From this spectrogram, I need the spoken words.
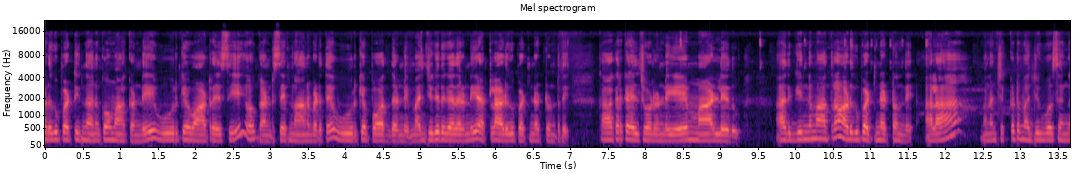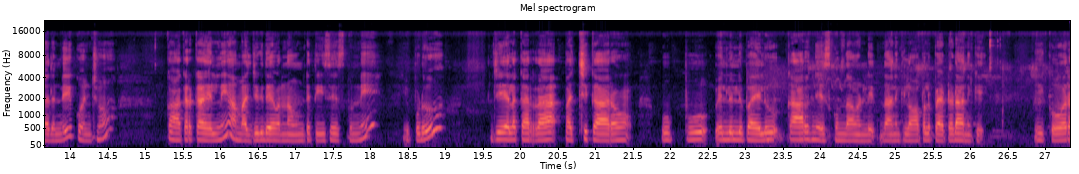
అడుగు పట్టింది అనుకోమాకండి ఊరికే వాటర్ వేసి ఒక గంట సేపు నానబెడితే ఊరికే పోద్దండి. మజ్జిగది కదండి అట్లా అడుగు పట్టినట్టు ఉంటుంది కాకరకాయలు చూడండి ఏం మాడలేదు. అది గిన్నె మాత్రం అడుగు పట్టినట్టుంది. అలా మనం చిక్కటి మజ్జిగ పోసాం కదండి కొంచెం కాకరకాయల్ని ఆ మజ్జిగది ఏమన్నా ఉంటే తీసేసుకుని ఇప్పుడు జీలకర్ర పచ్చికారం ఉప్పు వెల్లుల్లిపాయలు కారం చేసుకుందామండి. దానికి లోపల పెట్టడానికి. ఈ కూర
